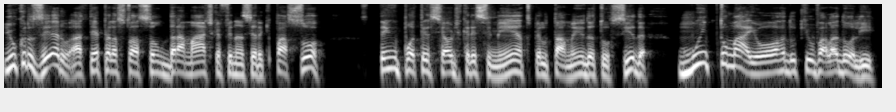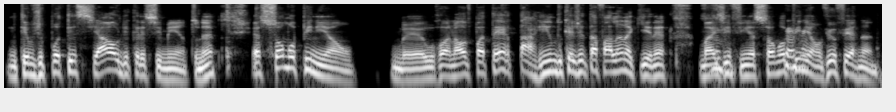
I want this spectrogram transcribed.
E o Cruzeiro, até pela situação dramática financeira que passou, tem um potencial de crescimento pelo tamanho da torcida muito maior do que o Valladolid, em termos de potencial de crescimento, né? É só uma opinião. É, o Ronaldo pode até estar tá rindo do que a gente está falando aqui, né? Mas, enfim, é só uma opinião, viu, Fernanda?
